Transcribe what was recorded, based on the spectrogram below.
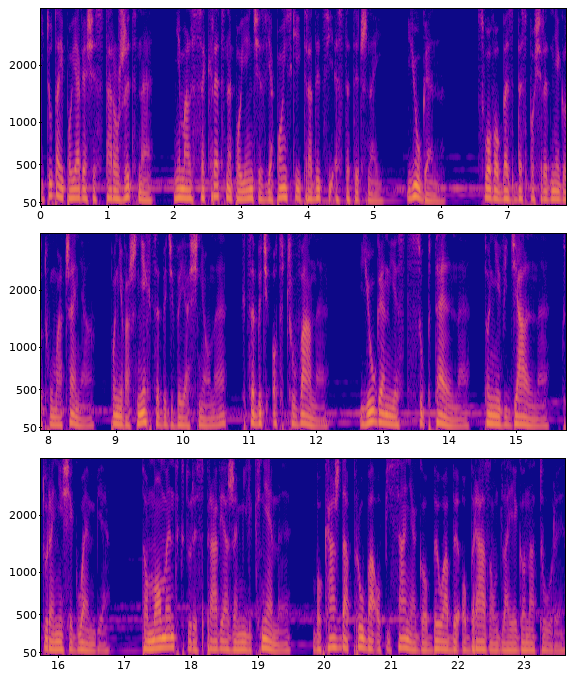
I tutaj pojawia się starożytne, niemal sekretne pojęcie z japońskiej tradycji estetycznej yugen. Słowo bez bezpośredniego tłumaczenia, ponieważ nie chce być wyjaśnione, chce być odczuwane. Yugen jest subtelne, to niewidzialne, które niesie głębie. To moment, który sprawia, że milkniemy, bo każda próba opisania go byłaby obrazą dla jego natury.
